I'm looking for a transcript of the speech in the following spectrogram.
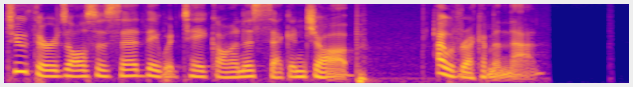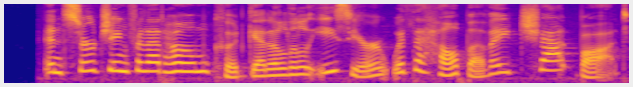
Two thirds also said they would take on a second job. I would recommend that. And searching for that home could get a little easier with the help of a chatbot.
